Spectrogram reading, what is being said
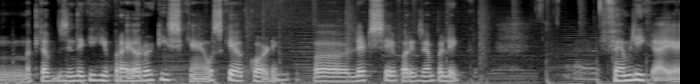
مطلب زندگی کی پرائیورٹیز کیا ہیں؟ اس کے according let's say for example ایک فیملی کا ہے۔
